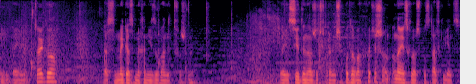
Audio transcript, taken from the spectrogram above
i dajemy tego. Teraz mega zmechanizowany tworzymy. To jest jedyna rzecz, która mi się podoba. Chociaż on, ona jest chyba z podstawki, więc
